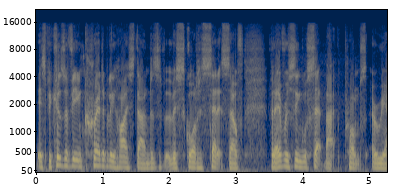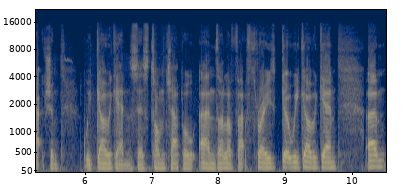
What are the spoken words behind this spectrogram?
It's because of the incredibly high standards that this squad has set itself that every single setback prompts a reaction. We go again, says Tom Chappell, and I love that phrase. Go, we go again. Um,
